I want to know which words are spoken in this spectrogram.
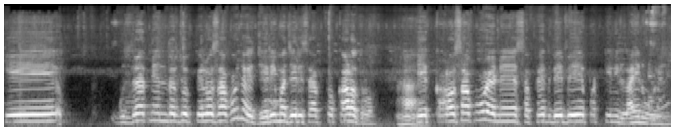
કે ગુજરાતની અંદર જો પેલો સાપ હોય ને ઝેરીમાં ઝેરી સાપ તો કાળોતરો હા. એ કાળો સાપ હોય અને સફેદ બે બે પટ્ટીની લાઈન હોય છે.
